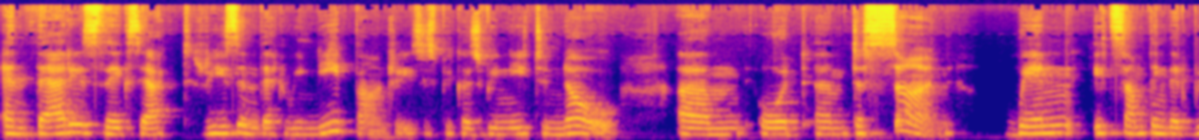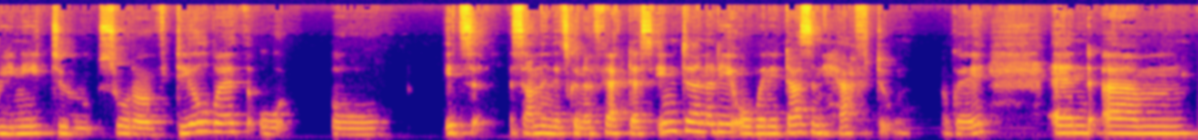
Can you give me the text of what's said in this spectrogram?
And that is the exact reason that we need boundaries, is because we need to know um, or um, discern when it's something that we need to sort of deal with or, or it's something that's going to affect us internally or when it doesn't have to okay? And um,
